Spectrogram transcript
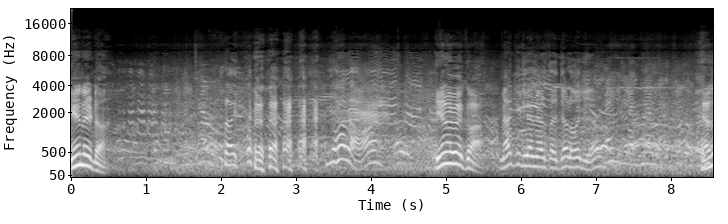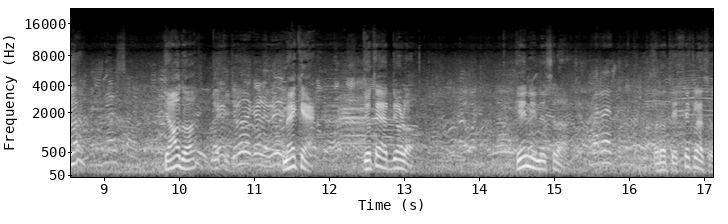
ಏನು ರೇಟು ಹೇಳ ಏನಾಗಬೇಕು ಮ್ಯಾಕಿಗ್ಲ ಏನು ಹೇಳ್ತಾ ಇದ್ದೇಳು ಹೋಗಿ. ಯಾವುದು? ಯಾವುದು? ಮೇಕೆ. ಜೊತೆ ಹದಿನೇಳು ಏನು ನಿನ್ನ ಹೆಸರು? ಬರತ್ತೆ ಬರುತ್ತೆ ಎಷ್ಟೇ ಕ್ಲಾಸು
